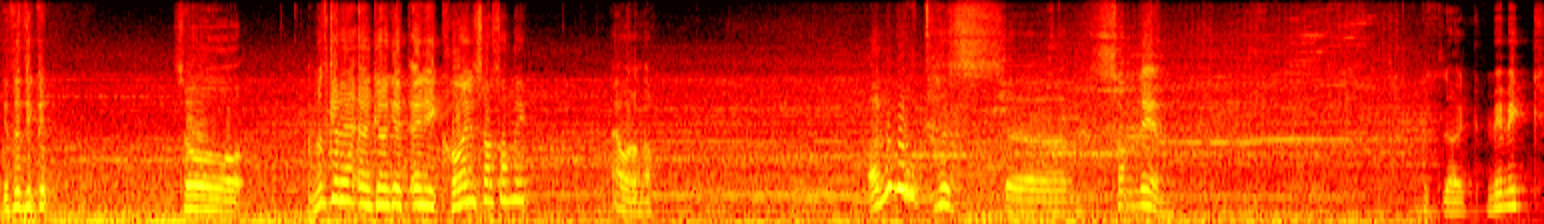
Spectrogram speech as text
You thought you could... So... I'm not gonna, uh, gonna get any coins or something? I don't know. I remember it has um, some name. It's like Mimic,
